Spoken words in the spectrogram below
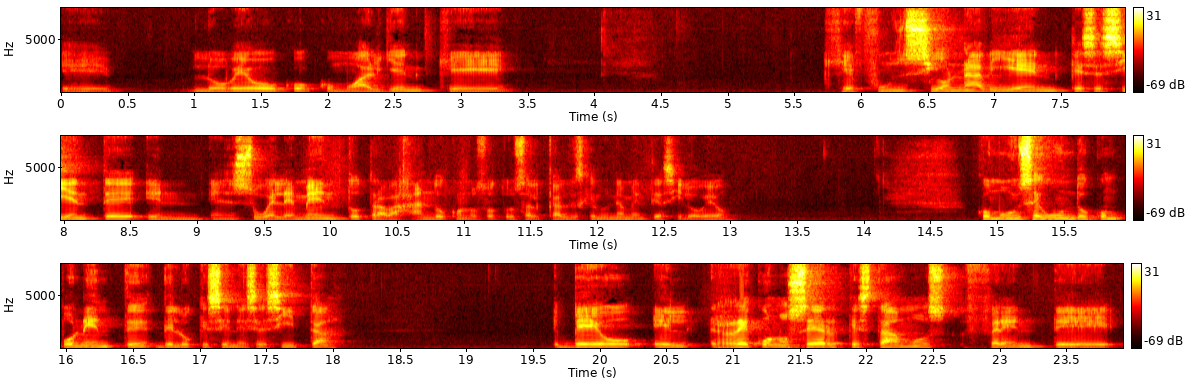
Eh, lo veo como alguien que, que funciona bien, que se siente en, en, su elemento trabajando con los otros alcaldes, genuinamente así lo veo. Como un segundo componente de lo que se necesita, veo el reconocer que estamos frente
